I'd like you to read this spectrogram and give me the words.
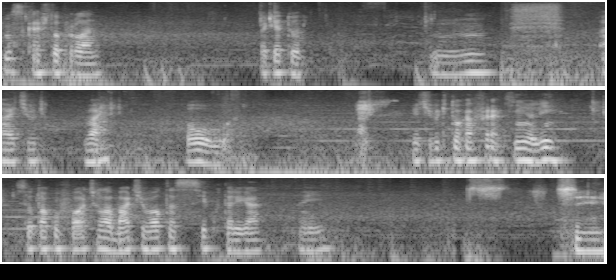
Nossa, o cara estou pro lado. Aqui é tua. Hum. Ai, tive que. Vai. Boa. Eu tive que tocar fraquinho ali. Se eu toco forte, ela bate e volta seco, tá ligado? Aí. Sim.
